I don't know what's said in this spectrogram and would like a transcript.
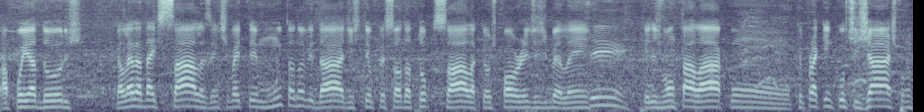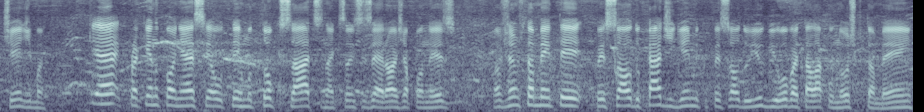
apoiadores, galera das salas, a gente vai ter muita novidade, a gente tem o pessoal da Top Sala, que é os Power Rangers de Belém, Sim. que eles vão estar lá com, que para quem curte Jasper, um Changeman, que é, para quem não conhece, é o termo Tokusatsu, né, que são esses heróis japoneses. Nós vamos também ter o pessoal do Card Game, que o pessoal do Yu-Gi-Oh! vai estar lá conosco também.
